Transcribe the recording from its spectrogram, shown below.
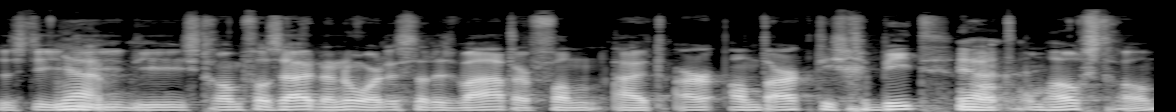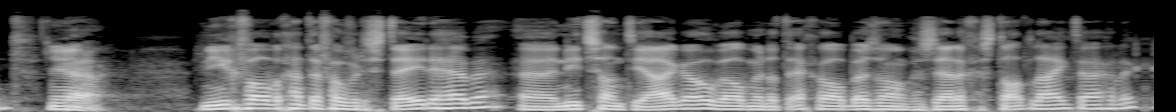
Dus die, Ja. die, die stroomt van zuid naar noord. Dus dat is water vanuit Ar- Antarctisch gebied Ja. wat omhoog stroomt. Ja. In ieder geval, we gaan het even over de steden hebben. Eh, niet Santiago, wel me dat echt wel best wel een gezellige stad lijkt eigenlijk.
